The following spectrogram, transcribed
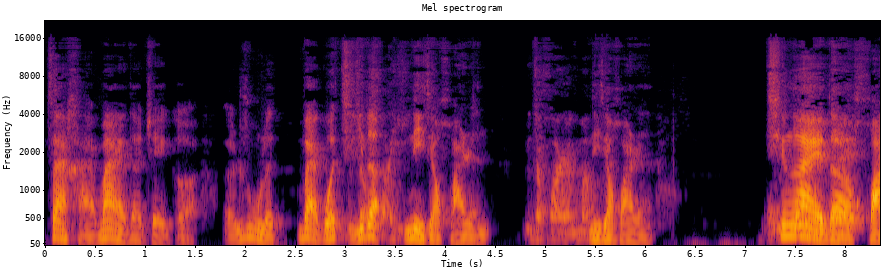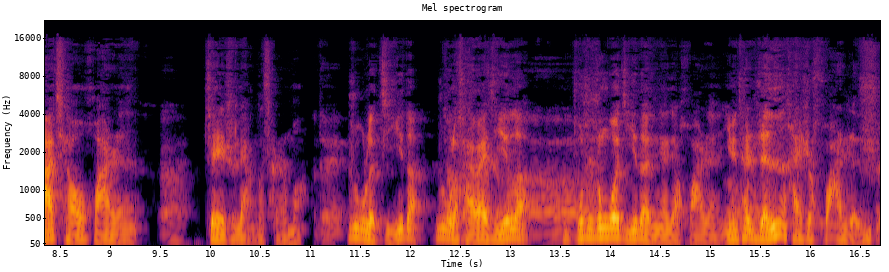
在海外的这个呃入了外国籍的那叫华人，那叫华人吗？那叫华人。亲爱的华侨华人，啊，这是两个词儿嘛？对，入了籍的，入了海外籍了，啊不是中国籍的，应该叫华人，因为他人还是华人。是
